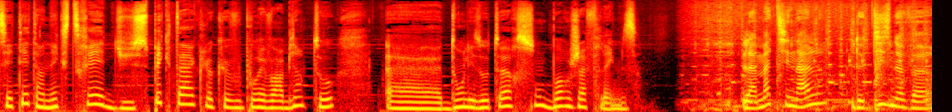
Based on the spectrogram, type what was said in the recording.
C'était un extrait du spectacle que vous pourrez voir bientôt, euh, dont les auteurs sont Borja Flames. La matinale de 19h,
